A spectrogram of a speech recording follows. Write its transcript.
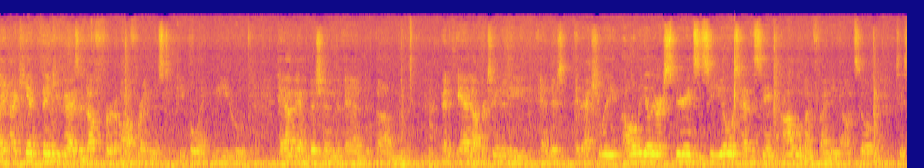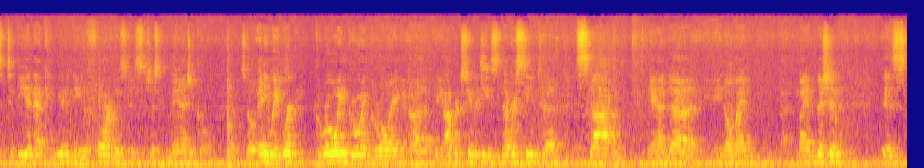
I, I can't thank you guys enough for offering this to people like me who have ambition and, um, and, and opportunity. And there's, and actually, all the other experienced CEOs had the same problem I'm finding out. So to, to be in that community, the forum is, is just magical. So anyway, we're growing, growing, growing. Uh, the opportunities never seem to stop. And, uh, you know, my, my ambition is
